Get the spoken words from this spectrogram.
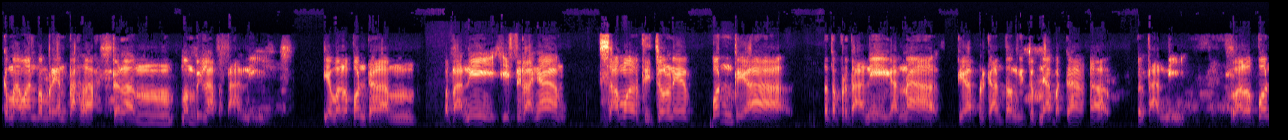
kemauan pemerintah lah dalam membela petani. Ya walaupun dalam petani istilahnya sama dicolne pun dia tetap bertani karena dia bergantung hidupnya pada bertani. Walaupun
